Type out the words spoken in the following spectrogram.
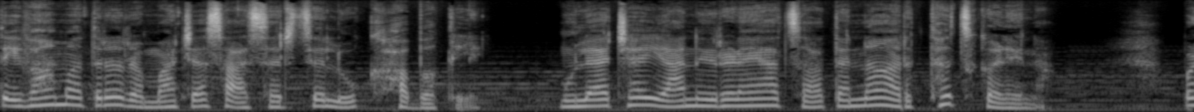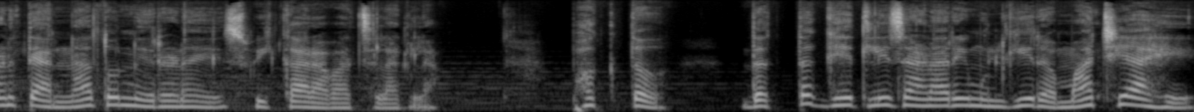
तेव्हा मात्र रमाच्या सासरचे लोक हाबकले. मुलाच्या या निर्णयाचा त्यांना अर्थच कळेना. पण त्यांना तो निर्णय स्वीकारावाच लागला. फक्त दत्तक घेतली जाणारी मुलगी रमाची आहे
